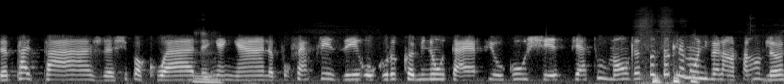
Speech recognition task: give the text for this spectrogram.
de palpage, de je sais pas quoi, de Mm. gna gna, là, pour faire plaisir aux groupes communautaires, puis aux gauchistes, puis à tout le monde. C'est ça que le monde veulent entendre. Là.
